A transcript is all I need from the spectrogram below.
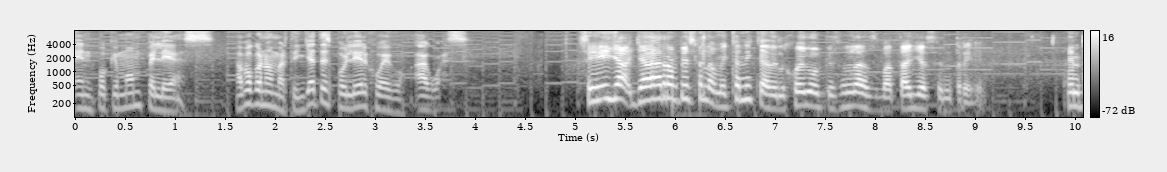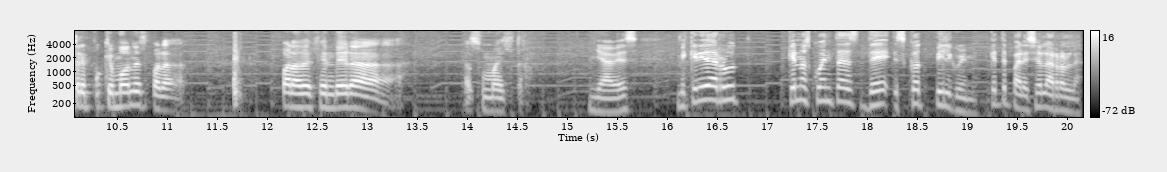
en Pokémon Peleas. ¿A poco no, Martín? Ya te spoileé el juego, aguas. Sí, ya, ya rompiste la mecánica del juego, que son las batallas entre, entre Pokémones para, para defender a, a su maestro. Ya ves. Mi querida Ruth, ¿qué nos cuentas de Scott Pilgrim? ¿Qué te pareció la rola?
